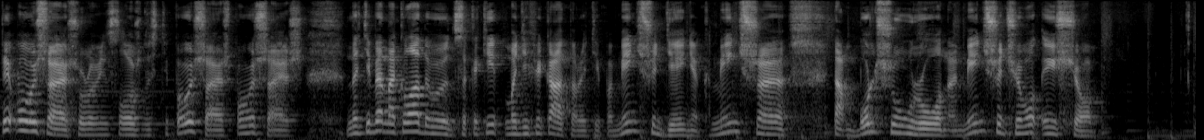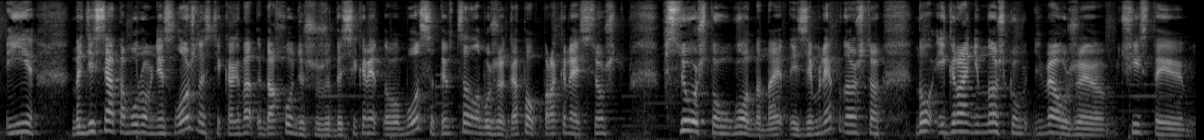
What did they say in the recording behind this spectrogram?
Ты повышаешь уровень сложности, повышаешь, повышаешь. На тебя накладываются какие-то модификаторы, типа меньше денег, меньше, там, больше урона, меньше чего-то еще. И на десятом уровне сложности, когда ты доходишь уже до секретного босса, ты в целом уже готов проклясть все, что, все, что угодно на этой земле, потому что, ну, игра немножко у тебя уже чистой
